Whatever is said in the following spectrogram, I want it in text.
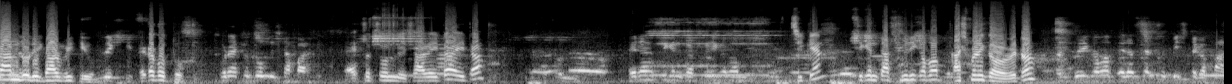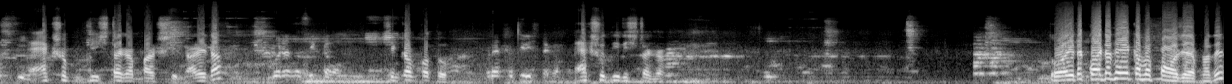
tandoori barbecue এটা কত? ওটা একশো চল্লিশ টাকা পার পিস একশো চল্লিশ। আর এটা এটা? এটা হচ্ছে chicken Kashmiri kebab. Chicken? Chicken Kashmiri kebab. Kashmiri kebab এটা? তন্দুরি কাবাব এটা হচ্ছে একশো বিশ টাকা পার পিস একশো বিশ টাকা পার শিট আর এটা? ওটা হচ্ছে শিখ কাবাব। শিকাব কত? ওটা একশো তিরিশ টাকা। একশো তিরিশ টাকা। তো এটা কয়টা থেকে কাবাব পাওয়া যায় আপনাদের?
